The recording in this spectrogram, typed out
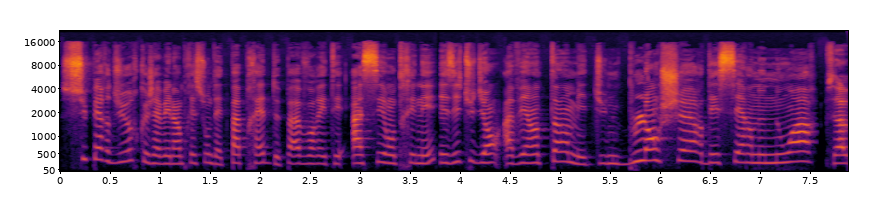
super durs, que j'avais l'impression d'être pas prête, de pas avoir été assez entraînée. Les étudiants avaient un teint mais d'une blancheur, des cernes noires. Ça,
